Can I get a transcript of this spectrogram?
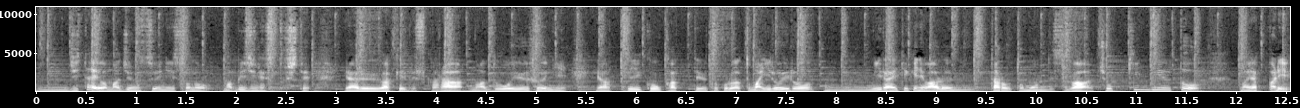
自体はま純粋にその、まあ、ビジネスとしてやるわけですから、まあ、どういうふうにやっていこうかっていうところだといろいろ未来的にはあるんだろうと思うんですが直近で言うと、まあ、やっぱり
